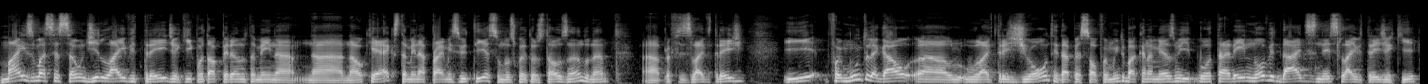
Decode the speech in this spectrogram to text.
mais uma sessão de live trade aqui que eu vou estar operando também na, na, na OKEx, também na Prime SVT, são duas corretoras que estão usando, né, uh, para fazer esse live trade. E foi muito legal uh, o live trade de ontem, tá, pessoal? Foi muito bacana mesmo e eu trarei novidades nesse live trade aqui,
